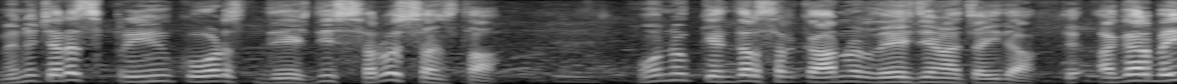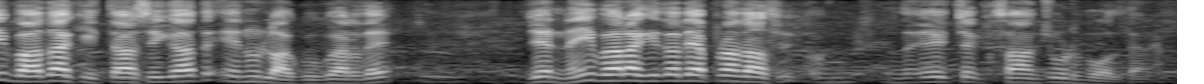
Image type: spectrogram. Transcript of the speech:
ਮੈਨੂੰ ਚਾਹੀਦਾ ਸੁਪਰੀਮ ਕੋਰਟ ਦੇਸ਼ ਦੀ ਸਰਵ ਸੰਸਥਾ, ਉਹਨੂੰ ਕੇਂਦਰ ਸਰਕਾਰ ਨੂੰ ਨਿਰਦੇਸ਼ ਦੇਣਾ ਚਾਹੀਦਾ ਕਿ ਅਗਰ ਬਈ ਵਾਅਦਾ ਕੀਤਾ ਸੀਗਾ ਤੇ ਇਹਨੂੰ ਲਾਗੂ ਕਰ ਦੇ। ਜੇ ਨਹੀਂ ਵਾਅਦਾ ਕੀਤਾ ਤੇ ਆਪਣਾ ਦੱਸ, ਇਹ ਕਿਸਾਨ ਝੂਠ ਬੋਲਦੇ ਨੇ।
